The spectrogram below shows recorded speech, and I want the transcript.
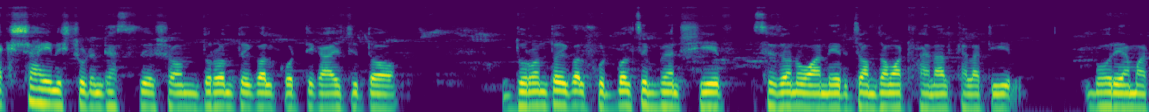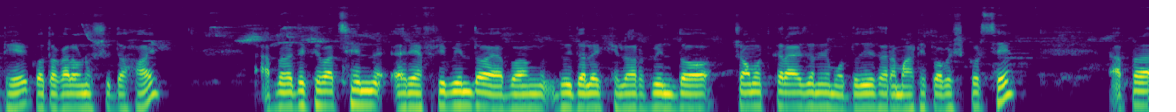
এক Shahin student association Duranta eagle কর্তৃক আয়োজিত দুরন্ত ইগল ফুটবল চ্যাম্পিয়নশিপ সিজন ওয়ানের জমজমাট ফাইনাল খেলাটি বহরিয়া মাঠে গতকাল অনুষ্ঠিত হয়। আপনারা দেখতে পাচ্ছেন রেফরিবৃন্দ এবং দুই দলের খেলোয়াড়বৃন্দ চমৎকার আয়োজনের মধ্য দিয়ে তারা মাঠে প্রবেশ করছে। আপনারা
